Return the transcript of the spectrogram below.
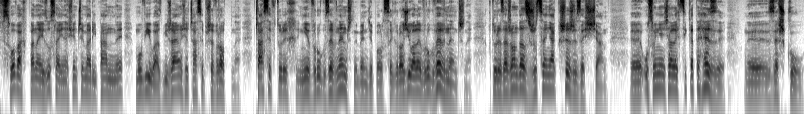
w słowach Pana Jezusa i Najświętszej Marii Panny mówiła, zbliżają się czasy przewrotne, czasy, w których nie wróg zewnętrzny będzie Polsce groził, ale wróg wewnętrzny, który zażąda zrzucenia krzyży ze ścian, e, usunięcia lekcji katechezy e, ze szkół.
